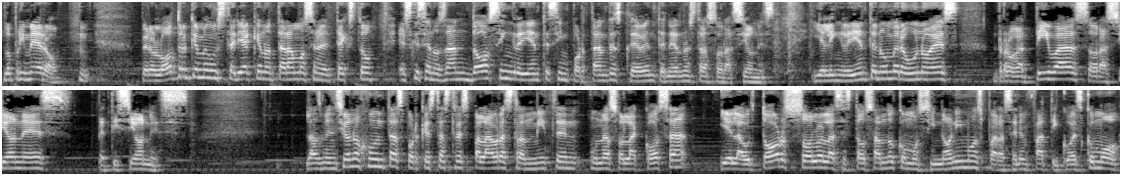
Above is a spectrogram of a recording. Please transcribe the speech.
Lo primero. Pero lo otro que me gustaría que notáramos en el texto es que se nos dan dos ingredientes importantes que deben tener nuestras oraciones. Y el ingrediente número uno es rogativas, oraciones, peticiones. Las menciono juntas porque estas tres palabras transmiten una sola cosa y el autor solo las está usando como sinónimos para ser enfático. Es como,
